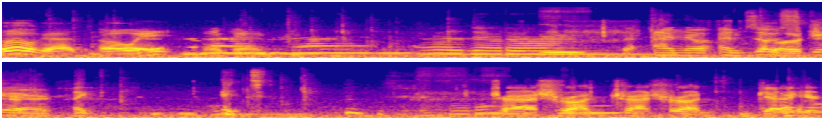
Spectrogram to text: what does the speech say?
Oh god. Oh wait. Okay. I know. I'm so Hello, scared. Like, it. Trash run, trash run. Get out of here,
